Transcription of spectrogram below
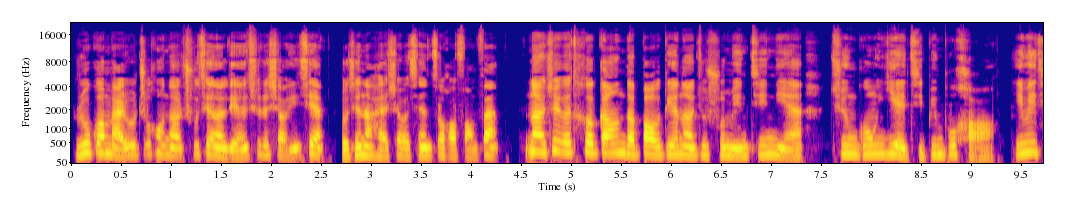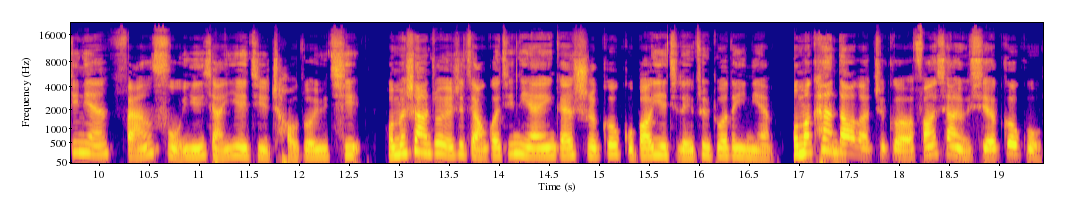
如果买入之后呢，出现了连续的小阴线，首先呢还是要先做好防范。那这个特钢的暴跌呢，就说明今年军工业绩并不好，因为今年反腐影响业绩炒作预期。我们上周也是讲过，今年应该是个股报业绩雷最多的一年。我们看到了这个方向，有些个股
